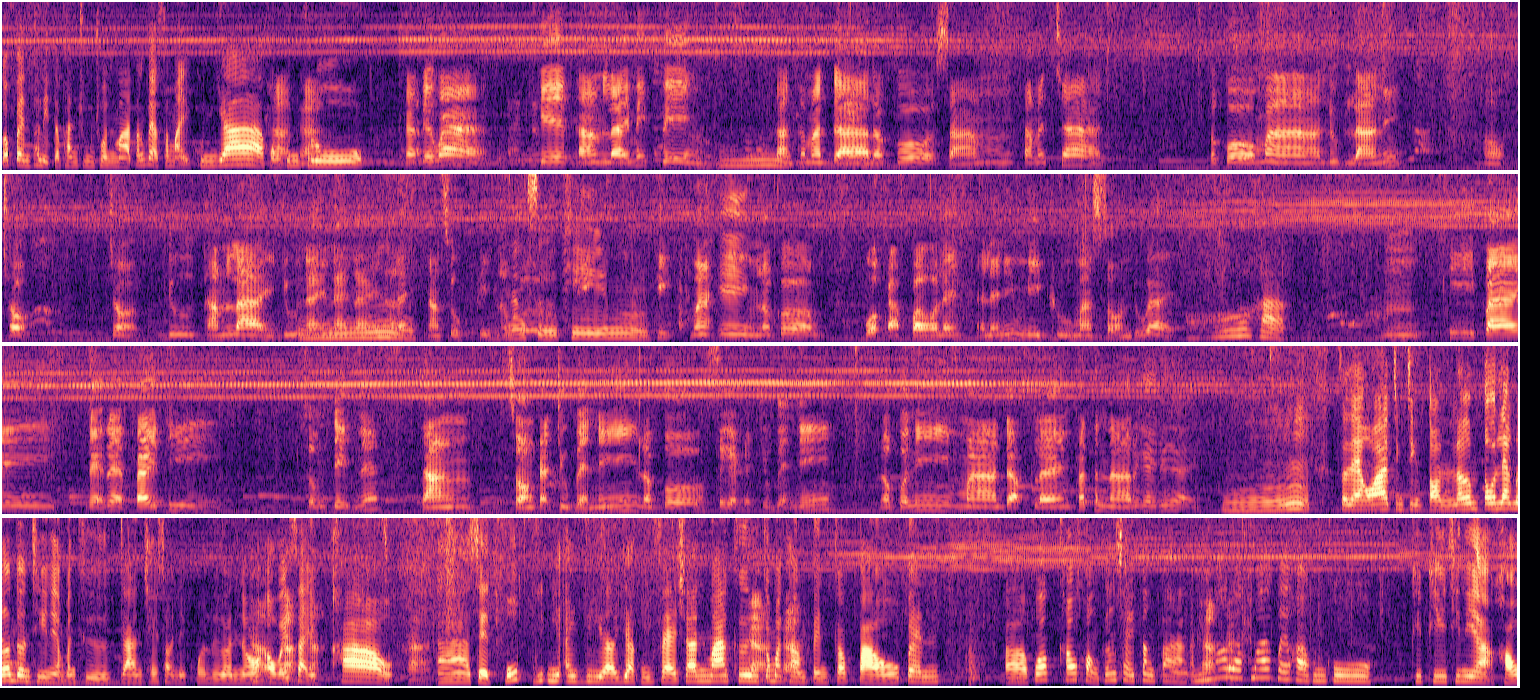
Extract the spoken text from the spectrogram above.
ก็เป็นผลิตภัณฑ์ชุมชนมาตั้งแต่สมัยคุณย่าของค่ะคุณค่ะครู ค่ะแต่ว่า แกทำลายไม่เป็นอืมสารธรรมดาแล้วก็สามธรรมชาติ แล้วก็มาลูกหลานนี่เอาเจาะเจาะดูทำลายดูในในในอะไรหนังสือพิมพ์แล้วก็ หนังสือพิมพ์ ที่มาเองแล้วก็พวกกระเป๋าอะไรอะไรนี่มีครูมาสอนด้วยอ๋อค่ะ อืมที่ไปแรกๆไปที่สมเด็จเนี่ยทาง สองกระจุกแบบนี้แล้วก็เสือกระจุกแบบนี้ แล้วก็นี่มาดัดแปลงพัฒนาเรื่อยอืมแสดงว่าจริง ๆ ตอนเริ่มต้นแรกเริ่มเดินทีเนี่ยมันคือการใช้สอยในครัวเรือนเนาะค่ะเอาไว้ใส่ค่ะข้าวๆค่ะ อ่าเสร็จปุ๊บเฮ้ยมีไอเดียอยากมีแฟชั่นมากขึ้น ค่ะก็มาค่ะทำเป็นกระเป๋าเป็นเอ่อพวกเข้าของเครื่องใช้ต่างๆ อันนี้ค่ะน่าค่ะ รักมากเลยค่ะคุณครูพี่ๆที่เนี่ยเขา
